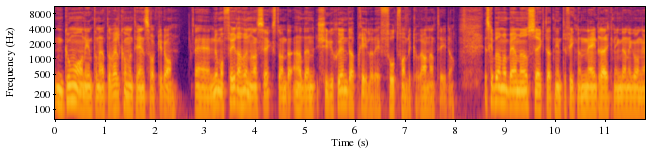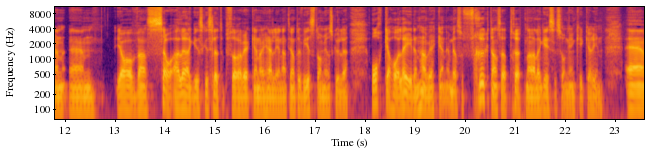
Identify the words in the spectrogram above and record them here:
God morgon internet och välkommen till En sak idag. Eh, nummer 416, det är den 27 april och det är fortfarande coronatider. Jag ska börja med att be om ursäkt att ni inte fick någon nedräkning denna gången. Eh, jag var så allergisk i slutet på förra veckan och i helgen att jag inte visste om jag skulle orka hålla i den här veckan. Jag blir så fruktansvärt trött när allergisäsongen kickar in. Eh,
